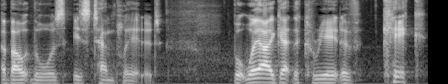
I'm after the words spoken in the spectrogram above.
about those is templated. But where I get the creative kick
